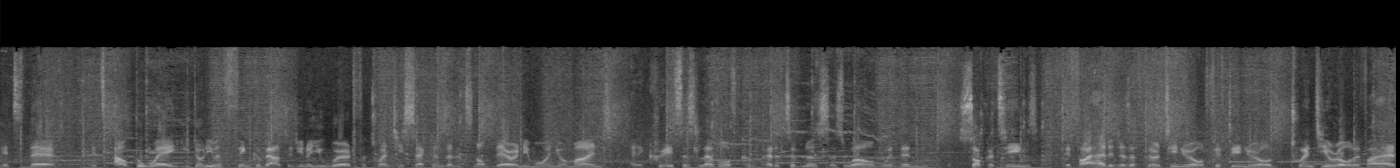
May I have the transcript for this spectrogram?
it's there, it's out the way, you don't even think about it. You know, you wear it for 20 seconds and it's not there anymore in your mind. And it creates this level of competitiveness as well within soccer teams. If I had it as a 13 year old, 15 year old, 20 year old, if I had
